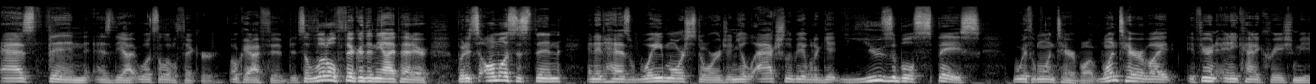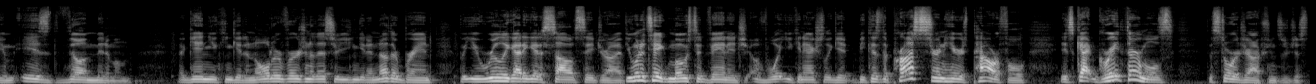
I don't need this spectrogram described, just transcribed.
as thin as the, well, it's a little thicker. Okay, I fibbed. It's a little thicker than the iPad Air, but it's almost as thin and it has way more storage and you'll actually be able to get usable space with one terabyte. One terabyte, if you're in any kind of creation medium, is the minimum. Again, you can get an older version of this or you can get another brand, but you really got to get a solid state drive. You want to take most advantage of what you can actually get because the processor in here is powerful. It's got great thermals. The storage options are just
